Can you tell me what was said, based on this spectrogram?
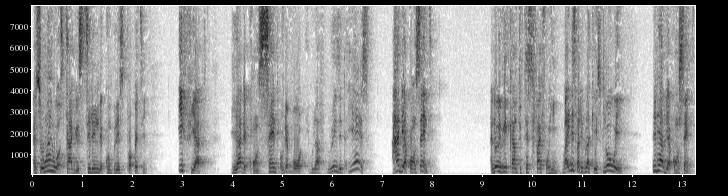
And so when he was charged with stealing the company's property, if he had he had the consent of the board, he would have raised it. Yes, I had their consent. And they will even come to testify for him. But in this particular case, no way. They didn't have their consent.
